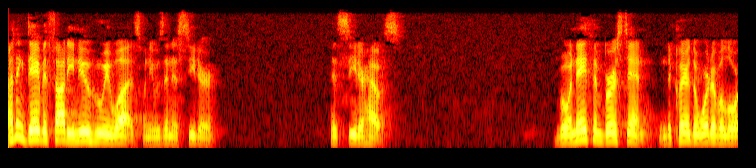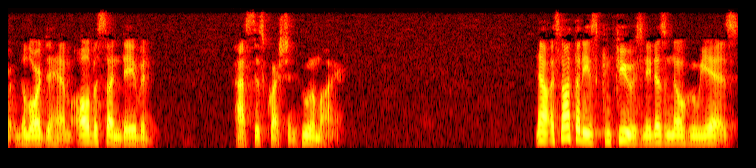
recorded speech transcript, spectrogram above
I think David thought he knew who he was when he was in his cedar, his cedar house. But when Nathan burst in and declared the word of the Lord to him, all of a sudden David asked this question Who am I? Now, it's not that he's confused and he doesn't know who he is.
